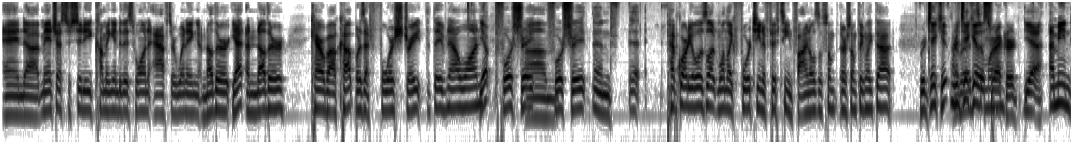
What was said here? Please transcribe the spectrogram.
and uh, Manchester City coming into this one after winning another, yet another Carabao Cup. What is that? Four straight that they've now won. Yep, four straight, Um, four straight, and uh, Pep Guardiola's won like 14 of 15 finals of some or something like that. ridiculous, ridiculous record. Yeah, I mean,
